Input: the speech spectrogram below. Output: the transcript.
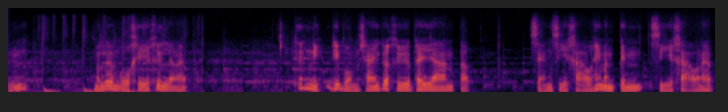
งมันเริ่มโอเคขึ้นแล้วนะครับ เทคนิคที่ผมใช้ก็คือพยายามปรับแสงสีขาวให้มันเป็นสีขาวนะครับ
